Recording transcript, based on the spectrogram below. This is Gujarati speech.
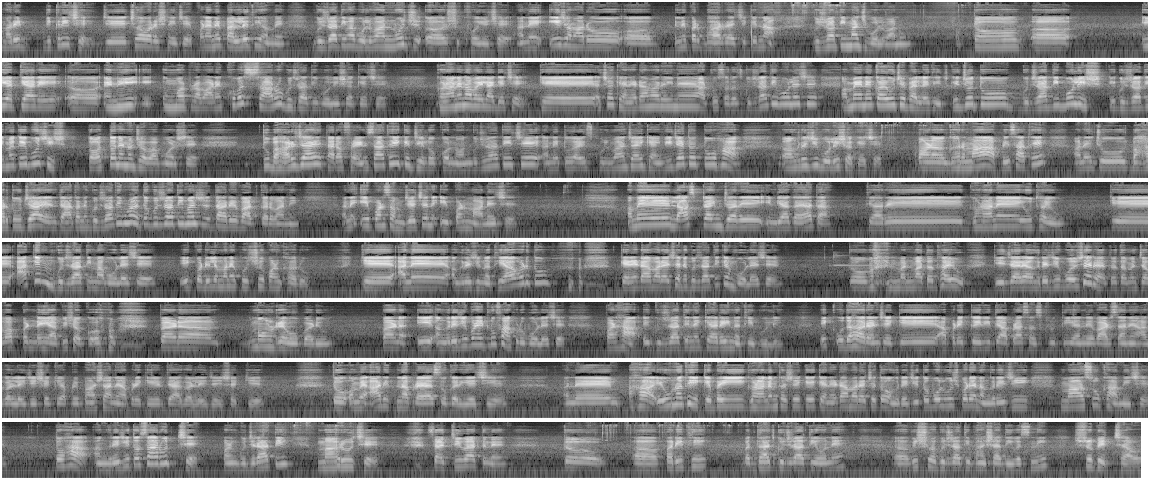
મારી દીકરી છે, જે છ વર્ષની છે, પણ એને પહેલેથી અમે ગુજરાતીમાં બોલવાનું જ શીખવાયું છે. અને એ જ અમારો એને પર ભાર રહે છે કે ના, ગુજરાતીમાં જ બોલવાનું. તો એ અત્યારે એની ઉંમર પ્રમાણે ખૂબ જ સારું ગુજરાતી બોલી શકે છે. ઘણાને નવાઈ લાગે છે કે, અચ્છા, કેનેડામાં રહીને આટલું સરસ ગુજરાતી બોલે છે. અમે એને કહ્યું છે પહેલેથી જ કે જો તું ગુજરાતી બોલીશ કે ગુજરાતીમાં કંઈ પૂછીશ તો જ તને એનો જવાબ મળશે. તું બહાર જાય, તારા ફ્રેન્ડ સાથે, કે જે લોકો નોન ગુજરાતી છે અને તું તારી સ્કૂલમાં જાય, ક્યાંય બી જાય, તો તું હા, અંગ્રેજી બોલી શકે છે. પણ ઘરમાં આપણી સાથે અને જો બહાર તું જાય ત્યાં તને ગુજરાતી મળે, તો ગુજરાતીમાં જ તારે વાત કરવાની. અને એ પણ સમજે છે ને એ પણ માને છે. અમે લાસ્ટ ટાઈમ જ્યારે ઇન્ડિયા ગયા હતા, ત્યારે ઘણાને એવું થયું કે, આ કેમ ગુજરાતીમાં બોલે છે? એક વડીલે મને પૂછ્યું પણ ખરું કે આને અંગ્રેજી નથી આવડતું? કેનેડામાં રહે છે અને ગુજરાતી કેમ બોલે છે? તો મનમાં તો થયું કે જ્યારે અંગ્રેજી બોલશે ને તો તમે જવાબ પણ નહીં આપી શકો. પણ મૌન રહેવું પડ્યું. પણ એ અંગ્રેજી પણ એટલું ફાંકડું બોલે છે. પણ હા, એ ગુજરાતીને ક્યારેય નથી ભૂલી. એક ઉદાહરણ છે કે આપણે કઈ રીતે આપણા સંસ્કૃતિ અને વારસાને આગળ લઈ જઈ શકીએ, આપણી ભાષાને આપણે કેવી રીતે આગળ લઈ જઈ શકીએ? તો અમે આ રીતના પ્રયાસો કરીએ છીએ. અને હા, એવું નથી કે ભાઈ ઘણાને એમ થશે કે કેનેડામાં રહે છે તો અંગ્રેજી તો બોલવું જ પડે ને અંગ્રેજીમાં શું ખામી છે? તો હા, અંગ્રેજી તો સારું જ છે, પણ ગુજરાતી મારું છે. સાચી વાત ને? તો ફરીથી બધા જ ગુજરાતીઓને વિશ્વ ગુજરાતી ભાષા દિવસની શુભેચ્છાઓ.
